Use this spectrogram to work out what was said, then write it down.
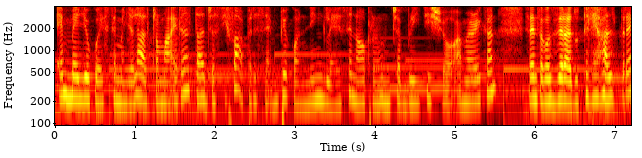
è meglio questo, è meglio l'altro, ma in realtà già si fa, per esempio, con l'inglese, no? Pronuncia British o American, senza considerare tutte le altre.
